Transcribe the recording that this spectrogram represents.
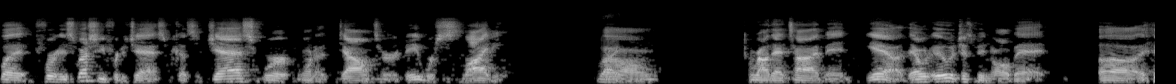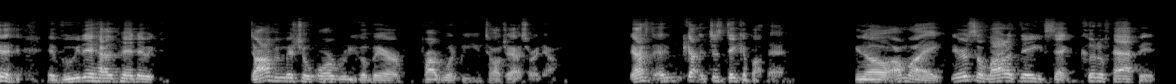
but for especially for the Jazz because the Jazz were on a downturn. They were sliding Right. um, around that time, and yeah, that would, it would just been all bad. Uh, if we didn't have the pandemic, Donovan Mitchell or Rudy Gobert probably wouldn't be Utah Jazz right now. That's, just think about that. You know, I'm like, there's a lot of things that could have happened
